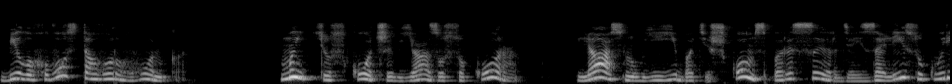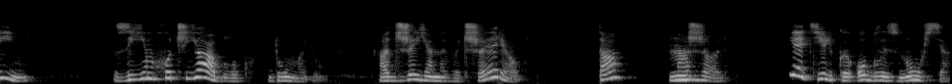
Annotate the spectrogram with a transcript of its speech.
білохвоста горгонка. Миттю скочив я з осокора, ляснув її батіжком з пересердя й заліз у курінь. З'їм хоч яблук, думаю, адже я не вечеряв. Та, на жаль, я тільки облизнувся.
